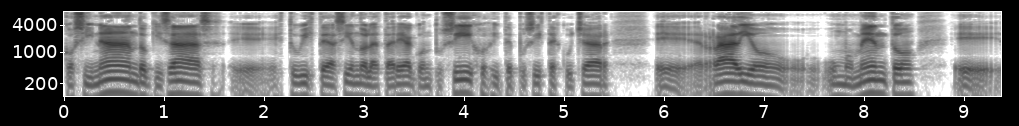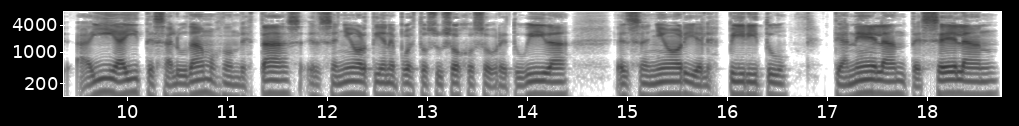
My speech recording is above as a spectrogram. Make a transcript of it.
cocinando, quizás eh, estuviste haciendo la tarea con tus hijos y te pusiste a escuchar eh, radio un momento. ahí, ahí te saludamos donde estás. El Señor tiene puestos sus ojos sobre tu vida. El Señor y el Espíritu te anhelan, te celan,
